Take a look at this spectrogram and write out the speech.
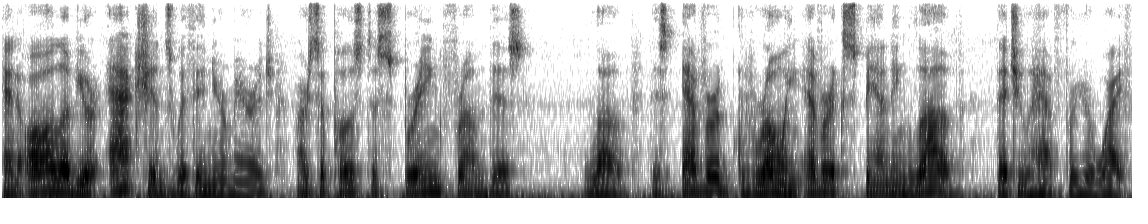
And all of your actions within your marriage are supposed to spring from this love, this ever growing, ever expanding love that you have for your wife.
